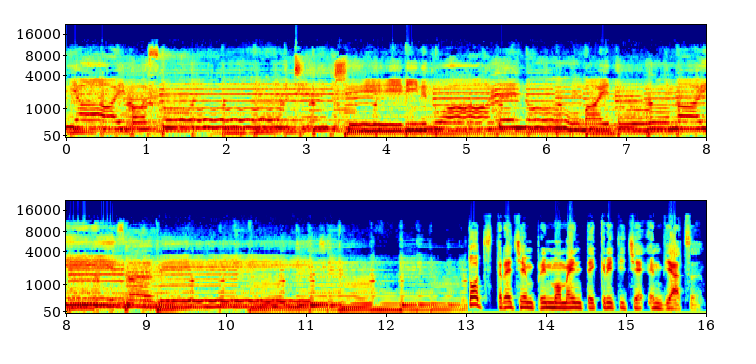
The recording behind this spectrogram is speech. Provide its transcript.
mi-ai păscut. Și din toate numai Tu m-ai izbăvit. Toți trecem prin momente critice în viață.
